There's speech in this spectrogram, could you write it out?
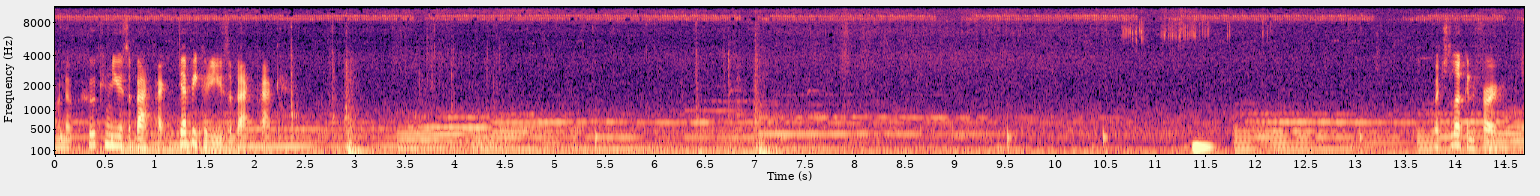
Wonder who can use a backpack? Debbie could use a backpack. What you looking for?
